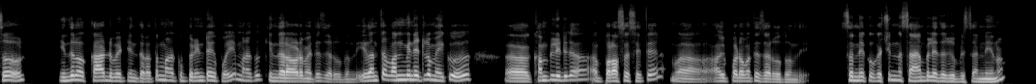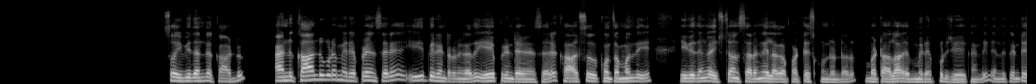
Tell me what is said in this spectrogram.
సో ఇందులో కార్డు పెట్టిన తర్వాత మనకు ప్రింట్ అయిపోయి మనకు కింద రావడం అయితే జరుగుతుంది. ఇదంతా వన్ మినిట్లో మీకు కంప్లీట్గా ప్రాసెస్ అయితే అయిపోవడం అయితే జరుగుతుంది. సో మీకు ఒక చిన్న శాంపిల్ అయితే చూపిస్తాను నేను. సో ఈ విధంగా కార్డు. అండ్ కార్లు కూడా మీరు ఎప్పుడైనా సరే ఈ ప్రింటర్ అని కాదు ఏ ప్రింటర్ అయినా సరే కార్డ్స్ కొంతమంది ఈ విధంగా ఇష్టానుసారంగా ఇలాగ పట్టేసుకుంటుంటారు. బట్ అలా మీరు ఎప్పుడు చేయకండి. ఎందుకంటే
